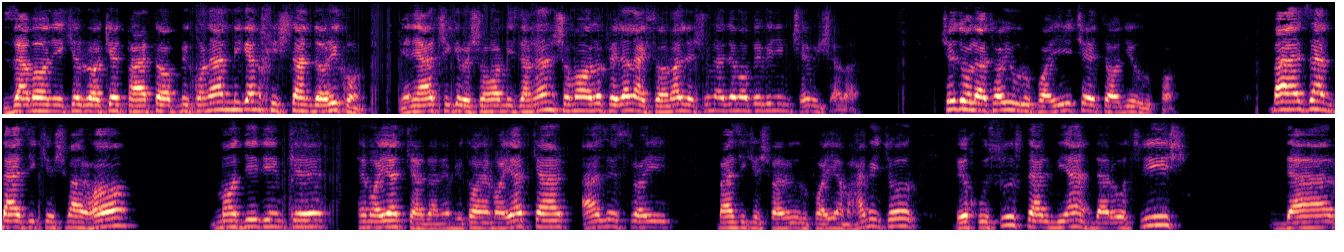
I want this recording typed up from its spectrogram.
زمانی که راکت پرتاب می‌کنن میگن خیشتنداری کن. یعنی هر چی که به شما می‌زنن شما حالا فعلا عکس عمل نشون نده ما ببینیم چه می‌شود. چه دولت های اروپایی چه اتحادیه اروپا. بعضا بعضی کشورها ما دیدیم که حمایت کردن. امریکا حمایت کرد از اسرائیل. بعضی کشورهای اروپایی هم همینطور به خصوص در وین در اتریش در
